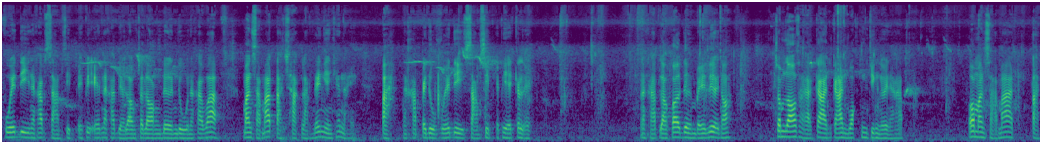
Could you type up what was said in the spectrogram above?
Full HD นะครับ 30 fps นะครับ เดี๋ยวลองจะลองเดินดูนะครับว่ามันสามารถตัดฉากหลังได้เนียนแค่ไหนไปนะครับ ไปดู Full HD 30 fps กันเลยนะครับ เราก็เดินไปเรื่อยเนาะจำลองสถานการณ์การ walk จริง ๆ เลยนะครับ ว่ามันสามารถตัด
